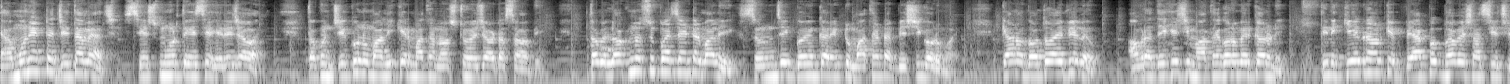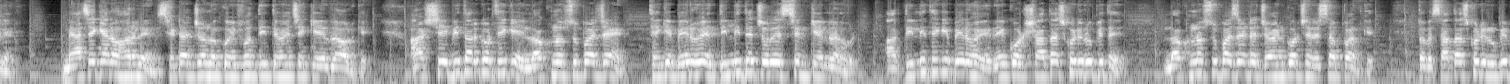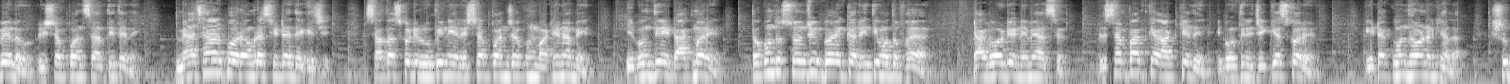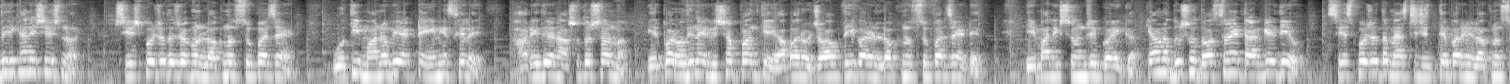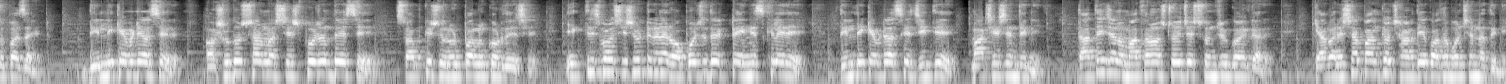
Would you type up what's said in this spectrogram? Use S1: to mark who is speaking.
S1: এমন একটা জেতা ম্যাচ শেষ মুহূর্তে এসে হেরে যাওয়ায়। তখন যে কোনো মালিকের মাথা নষ্ট হয়ে যাওয়াটা স্বাভাবিক। তবে লখনৌ সুপার জায়েন্টের মালিক সঞ্জীব গোয়েঙ্কার একটু মাথাটা বেশি গরম হয়। কেন গত আইপিএলেও আমরা দেখেছি মাথা গরমের কারণে তিনি কে রাহুলকে ব্যাপকভাবে শাসিয়েছিলেন। ম্যাচে কেন হারলেন? সেটার জন্য কৈফত দিতে হয়েছে কে এল রাহুলকে। আর সেই বিতর্ক থেকে লখনৌ সুপার জায়েন্ট থেকে বের হয়ে দিল্লিতে চলে এসেছেন কে এল রাহুল। আর দিল্লি থেকে বের হয়ে রেকর্ড সাতাশ কোটি রুপিতে লখনৌ সুপার জায়েন্টে জয়েন করছে ঋষভ পান্তকে তবে সাতাশ কোটি রুপি পেলেও ঋষভ পান্ত শান্তিতে নেই। ম্যাচ হারার পর আমরা সেটাই দেখেছি। সাতাশ কোটি রুপি নিয়ে ঋষভ পান্ত যখন মাঠে নামেন এবং তিনি ডাক মারেন, তখন তো সঞ্জু গোয়েঙ্কা রীতিমতো ফায়ার। ডাক আউটে নেমে আসেন। ঋষভ পান্তকে আটকে দেন এবং তিনি জিজ্ঞেস করেন এটা কোন ধরনের খেলা? শুধু এখানে শেষ নয়। শেষ পর্যন্ত যখন লখনৌ সুপার জায়েন্ট অতি মানবীয় একটা ইনিংস খেলে হারিয়ে দিলেন আশুতোষ শর্মা, এরপর অধিনায়ক ঋষভ পান্তকে আবারও জবাবদিহি করেন লখনৌ সুপার জায়েন্টের এই মালিক সঞ্জীব গোয়েঙ্কা। কেননা দুশো দশ রানের টার্গেট দিয়েও শেষ পর্যন্ত ম্যাচটি জিততে পারেনি লখনৌ সুপার জায়েন্ট। দিল্লি ক্যাপিটালসের আশুতোষ শর্মা শেষ পর্যন্ত এসে সবকিছু লুটপালট করে দিয়েছে। একত্রিশ বল ছেষট্টি রানের অপরাজিত একটা ইনিংস খেলে দিয়ে দিল্লি ক্যাপিটালসকে জিতে মাঠ এসেছেন তিনি। তাতেই যেন মাথা নষ্ট হয়েছে সঞ্জু গোয়েঙ্কার। ক্যাবার ঋষভ পান্তকেও ছাড় দিয়ে কথা বলছেন না তিনি।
